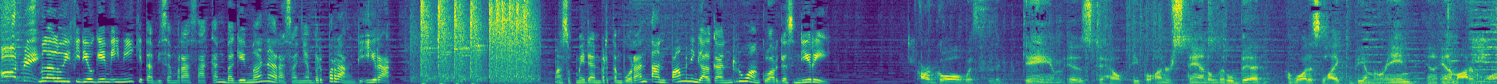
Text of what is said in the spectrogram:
on me! Melalui video game ini kita bisa merasakan bagaimana rasanya berperang di Irak. Masuk medan pertempuran tanpa meninggalkan ruang keluarga sendiri. Our goal with the game is to help people understand a little bit of what it's like to be a Marine in a, in a modern war.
